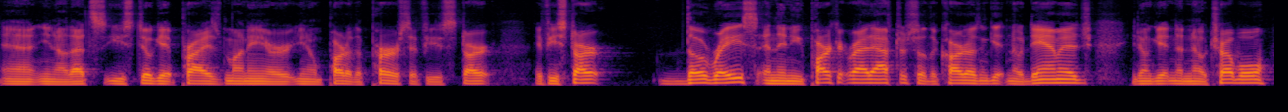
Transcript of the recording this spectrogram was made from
And you know that's you still get prize money or you know part of the purse if you start if you start the race and then you park it right after so the car doesn't get no damage you don't get into no trouble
